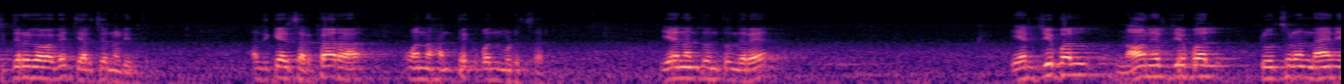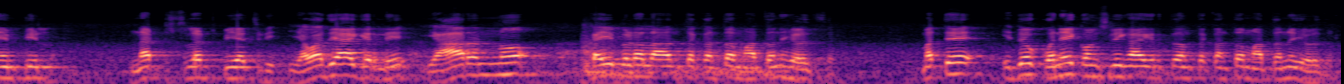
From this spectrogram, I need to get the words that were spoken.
ಸುದೀರ್ಘವಾಗಿ ಚರ್ಚೆ ನಡೀತು. ಅದಕ್ಕೆ ಸರ್ಕಾರ ಒಂದು ಹಂತಕ್ಕೆ ಬಂದ್ಬಿಡುತ್ತೆ ಸರ್. ಏನಂತಂತಂದರೆ eligible non eligible two thousand nine M phil NET SLET P H D ಯಾವುದೇ ಆಗಿರಲಿ ಯಾರನ್ನೂ ಕೈ ಬಿಡಲ್ಲ ಅಂತಕ್ಕಂಥ ಮಾತನ್ನು ಹೇಳಿದ್ರು ಸರ್. ಮತ್ತು ಇದು ಕೊನೆ ಕೌನ್ಸಿಲಿಂಗ್ ಆಗಿರ್ತದೆ ಅಂತಕ್ಕಂಥ ಮಾತನ್ನು ಹೇಳಿದರು.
